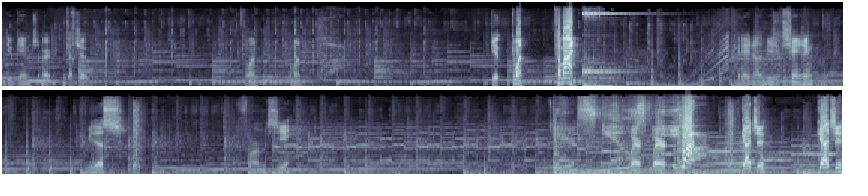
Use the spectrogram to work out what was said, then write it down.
Video games. Alright, gotcha. Come on. Come on. Get. Come on. Come on! Okay, now the music's changing. Give me this. Pharmacy. Here. Where? Where? Bah! Gotcha. Gotcha.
